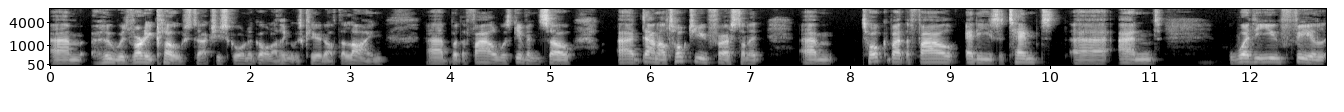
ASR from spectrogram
um, who was very close to actually scoring a goal. I think it was cleared off the line, uh, but the foul was given. So, uh, Dan, I'll talk to you first on it. Um, talk about the foul, Eddie's attempt, uh, and whether you feel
